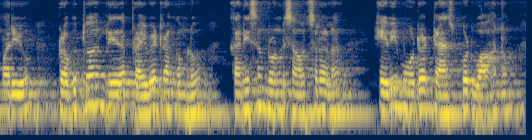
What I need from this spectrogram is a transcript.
మరియు ప్రభుత్వ లేదా ప్రైవేట్ రంగంలో కనీసం రెండు సంవత్సరాల హెవీ మోటార్ ట్రాన్స్పోర్ట్ వాహనం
